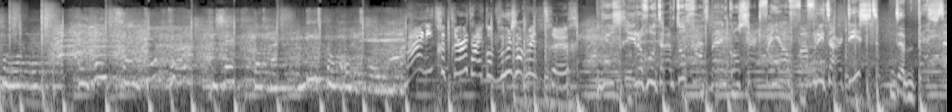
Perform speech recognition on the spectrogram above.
geworden en heeft zijn dokter gezegd dat hij niet kan optreden. Maar niet getreurd, hij komt woensdag weer terug. Nieuwsgierig hoe het eraan toe gaat bij een concert van jouw favoriete artiest? De beste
